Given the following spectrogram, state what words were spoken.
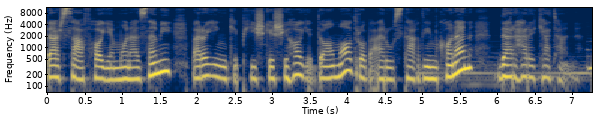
در صفهای منظمی برای اینکه پیشکشی های داماد رو به عروس تقدیم کنن در حرکتن.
